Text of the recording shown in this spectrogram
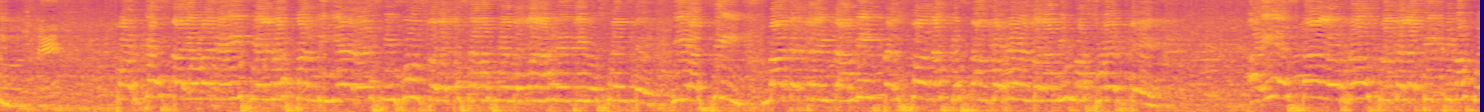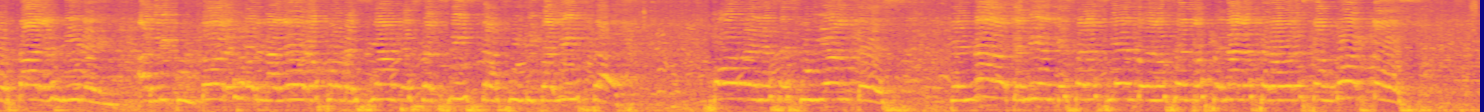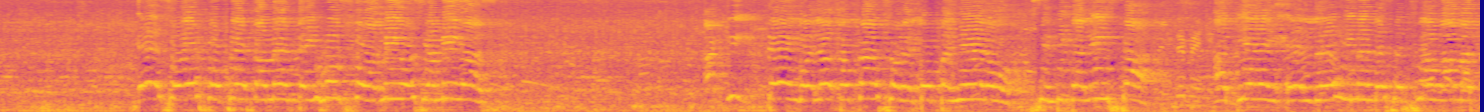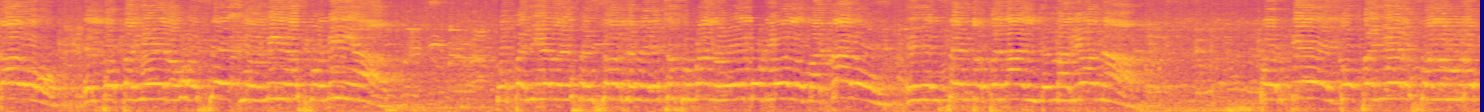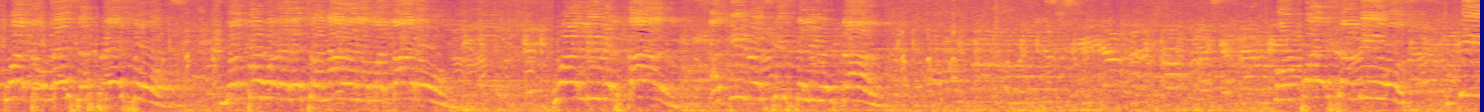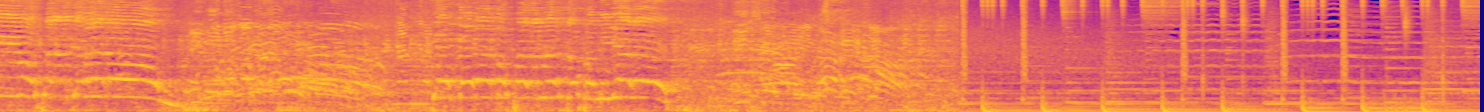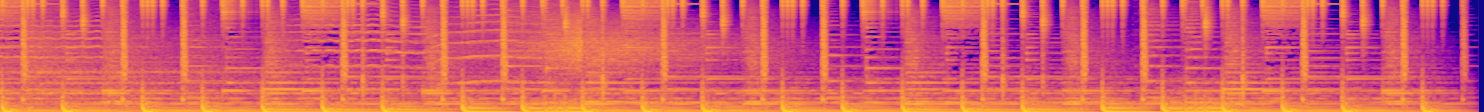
¿Por qué está Giovanni ahí si él no es pandillero? Es injusto lo que están haciendo con la gente inocente. Y así, más sindicalistas, jóvenes estudiantes,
